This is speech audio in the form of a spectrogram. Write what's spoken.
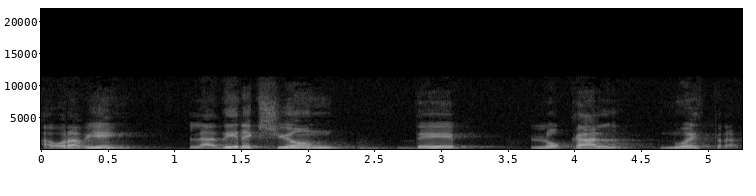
Ahora bien, la dirección de local nuestra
